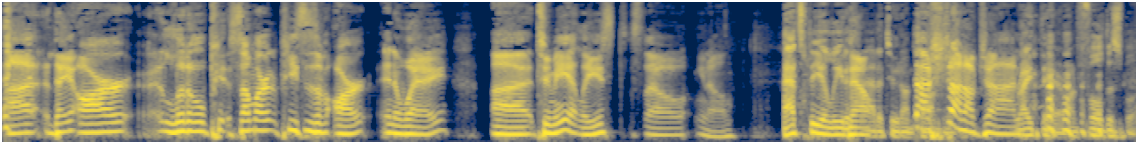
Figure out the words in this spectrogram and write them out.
Uh, they are little. Some are pieces of art in a way, uh, to me at least. So you know. That's the elitist Now- attitude I'm Now, talking shut up, Jon. Right there on full display.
